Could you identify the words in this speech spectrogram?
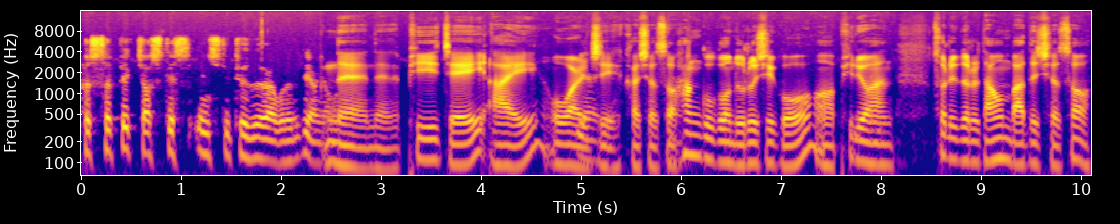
Pacific Justice Institute라고 그러는데 영어. 네, 네. PJIORG 예, 가셔서 한국어 누르시고 어, 필요한 서류들을 다운 받으셔서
